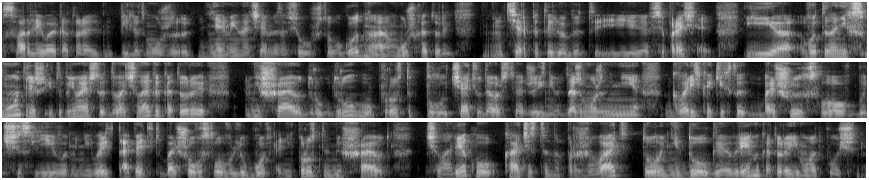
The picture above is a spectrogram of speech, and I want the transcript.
сварливая, которая пилит мужа днями и ночами за все что угодно, а муж, который терпит и любит и все прощает. И э, вот ты на них смотришь, и ты понимаешь, что это два человека, которые мешают друг другу просто получать удовольствие от жизни. Даже можно не говорить каких-то больших слов, быть счастливыми, не говорить, опять-таки, большого слова «любовь». Они просто мешают человеку качественно проживать то недолгое время, которое ему отпущено.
